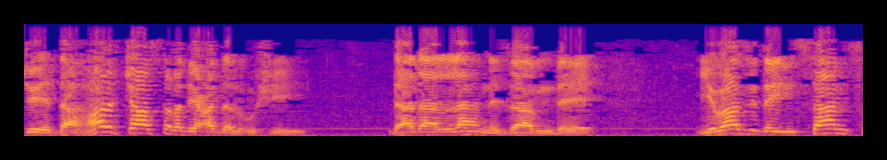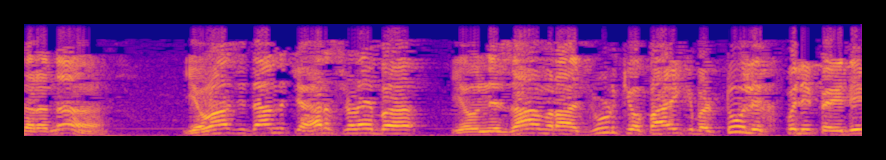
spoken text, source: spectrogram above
چې د هر چا سره د عدل وشي دا د الله نظام دی یوازې د انسان سره نه یوازې دا نه چې هر سړی به یو نظام را جوړ کې او پای کې به ټول خپل پیدې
